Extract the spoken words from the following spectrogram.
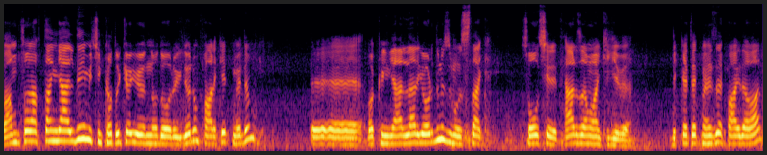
ben bu taraftan geldiğim için Kadıköy yönüne doğru gidiyorum. Fark etmedim. Ee, bakın yerler gördünüz mü ıslak. Sol şerit her zamanki gibi. Dikkat etmenize fayda var.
